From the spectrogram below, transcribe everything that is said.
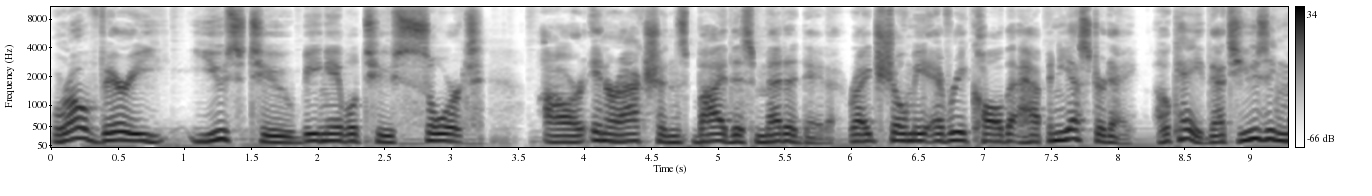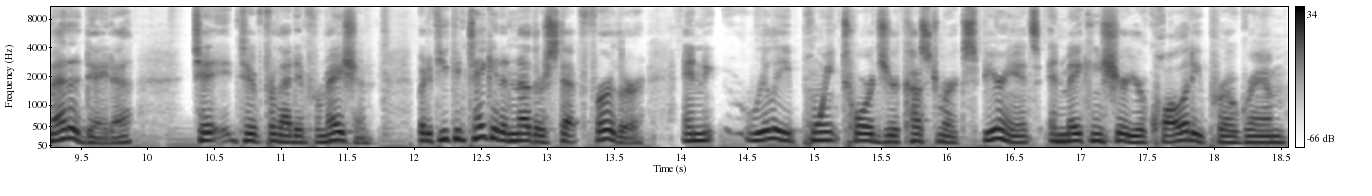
We're all very used to being able to sort our interactions by this metadata, right? Show me every call that happened yesterday. Okay, that's using metadata to, to, for that information. But if you can take it another step further and really point towards your customer experience and making sure your quality program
